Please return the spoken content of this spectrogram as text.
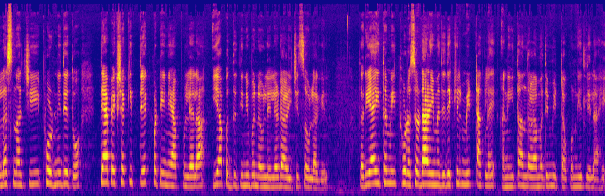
लसणाची फोडणी देतो त्यापेक्षा कित्येक पटीने आपल्याला या पद्धतीने बनवलेल्या डाळीची चव लागेल. तर या इथं मी थोडंसं डाळीमध्ये देखील मीठ टाकलं आहे आणि तांदळामध्ये मीठ टाकून घेतलेलं आहे.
